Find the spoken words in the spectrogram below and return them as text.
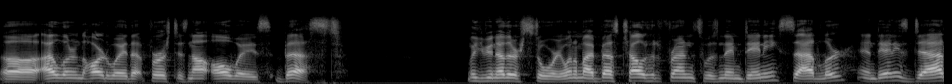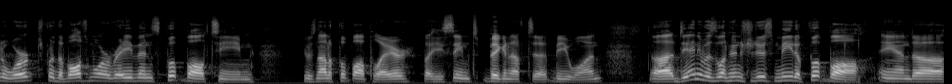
uh, I learned the hard way that first is not always best. Let me give you another story. One of my best childhood friends was named Danny Sadler, and Danny's dad worked for the Baltimore Ravens football team. He was not a football player, but he seemed big enough to be one. Uh, Danny was the one who introduced me to football. And uh,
